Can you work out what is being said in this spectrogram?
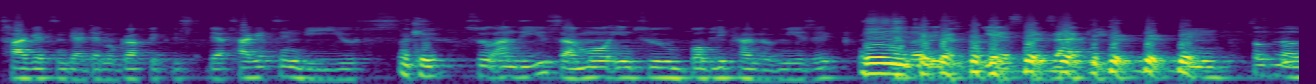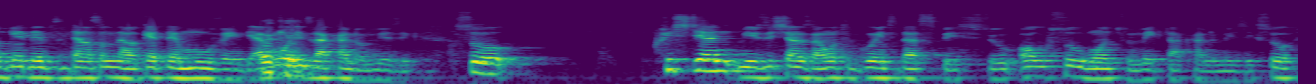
targeting, their demographic, they are targeting the youths. okay. So, and the youths are more into bubbly kind of music. Hey, They're not into- yes, exactly. Mm. Something that'll get them to dance, something that'll get them moving. They are more into that kind of music. So, Christian musicians that want to go into that space to also want to make that kind of music. So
